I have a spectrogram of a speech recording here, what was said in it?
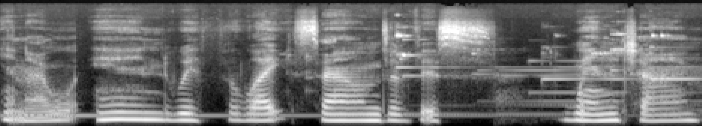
And I will end with the light sounds of this wind chime.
